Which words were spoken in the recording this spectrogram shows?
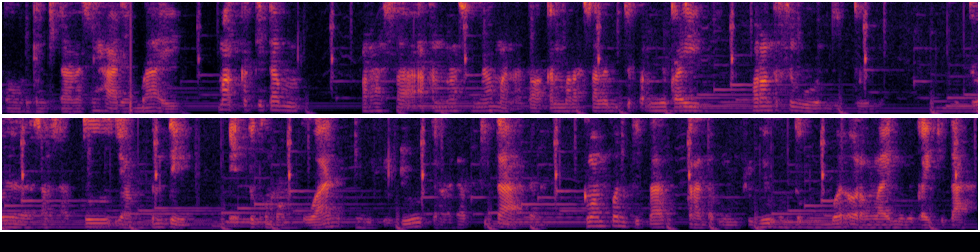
atau memberikan kita nasihat yang baik, maka kita merasa akan merasa nyaman atau akan merasa lebih cepat menyukai orang tersebut gitu. Itu adalah salah satu yang penting yaitu kemampuan individu terhadap kita dan kemampuan kita terhadap individu untuk membuat orang lain menyukai kita.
